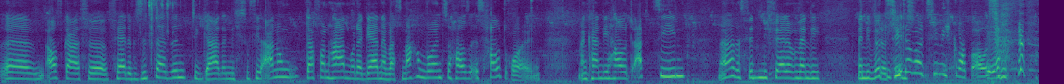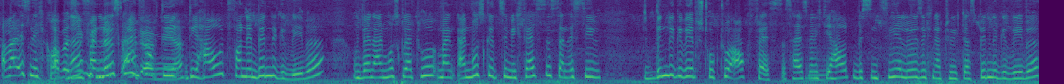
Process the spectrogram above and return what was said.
äh, Aufgabe für Pferdebesitzer sind, die gerade nicht so viel Ahnung davon haben oder gerne was machen wollen zu Hause, ist Hautrollen. Man kann die Haut abziehen, ne? das finden die Pferde und wenn die, wenn die das wirklich sieht in- aber ziemlich grob aus. ja, aber ist nicht grob. Ne? sie Man löst einfach die, die Haut von dem Bindegewebe. Und wenn ein, Muskulatur, ein Muskel ziemlich fest ist, dann ist die, die Bindegewebsstruktur auch fest. Das heißt, wenn ich die Haut ein bisschen ziehe, löse ich natürlich das Bindegewebe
